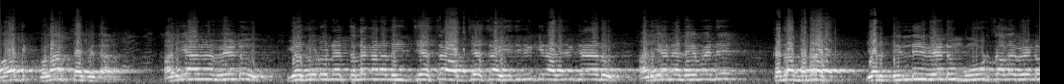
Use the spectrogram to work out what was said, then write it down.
పార్టీ కొలాప్స్ అయిపోయినారు. హర్యానా వేడు ఇక చూడు నేను తెలంగాణలో ఇది చేస్తా అది చేస్తా ఇది వికిన అది వికినాడు హర్యానాలో ఏమైంది? కదా మద్రాస్. ఇలా ఢిల్లీ వేడు మూడు సార్లు వేడు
